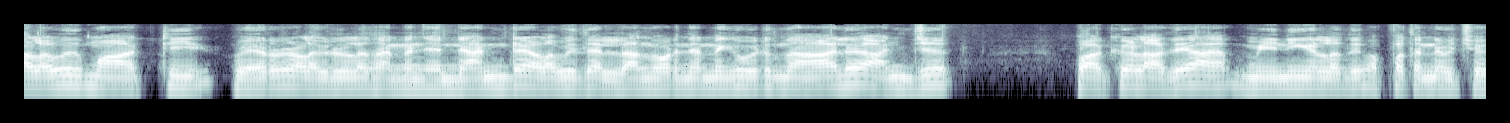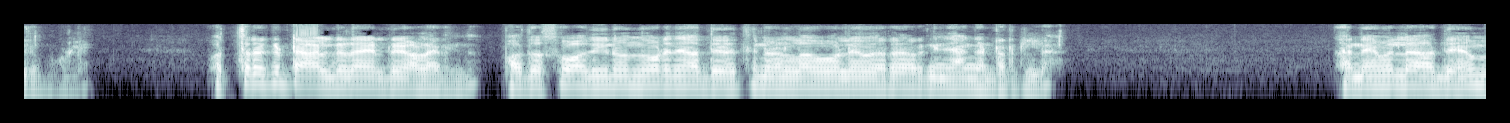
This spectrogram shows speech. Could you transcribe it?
അളവ് മാറ്റി വേറൊരു അളവിലുള്ള ഞാൻ ഞാൻ എന്റെ അളവ് ഇതല്ല എന്ന് പറഞ്ഞിട്ടുണ്ടെങ്കിൽ ഒരു നാല് അഞ്ച് വാക്കുകൾ അതേ മീനിങ് ഉള്ളത് അപ്പം തന്നെ വെച്ച് വരും പുള്ളി. അത്രയ്ക്ക് ടാലന്റഡ് ആയിട്ട് ആളായിരുന്നു. പദസ്വാധീനം എന്ന് പറഞ്ഞാൽ അദ്ദേഹത്തിനുള്ള പോലെ വേറെ ആർക്കും ഞാൻ കണ്ടിട്ടില്ല. തന്നെയുമല്ല അദ്ദേഹം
